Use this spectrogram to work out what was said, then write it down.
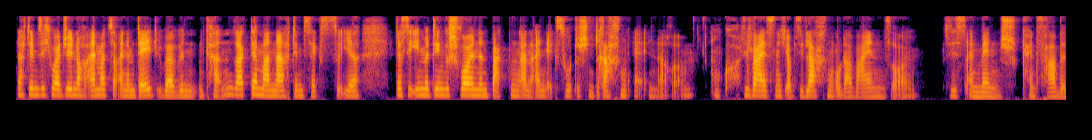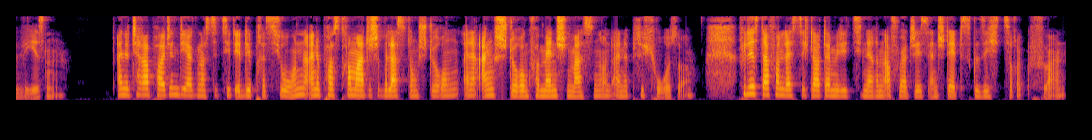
Nachdem sich Wajay noch einmal zu einem Date überwinden kann, sagt der Mann nach dem Sex zu ihr, dass sie ihn mit den geschwollenen Backen an einen exotischen Drachen erinnere. Oh Gott. Sie weiß nicht, ob sie lachen oder weinen soll. Sie ist ein Mensch, kein Fabelwesen. Eine Therapeutin diagnostiziert ihr Depression, eine posttraumatische Belastungsstörung, eine Angststörung vor Menschenmassen und eine Psychose. Vieles davon lässt sich laut der Medizinerin auf Rajays entstelltes Gesicht zurückführen.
